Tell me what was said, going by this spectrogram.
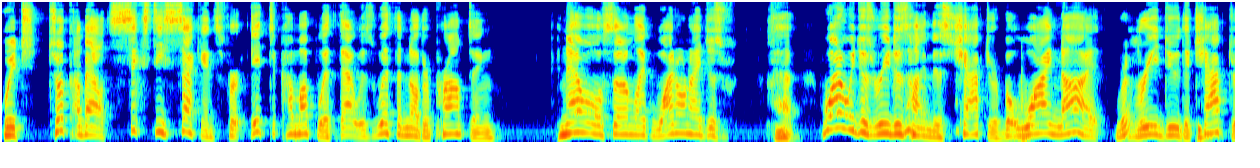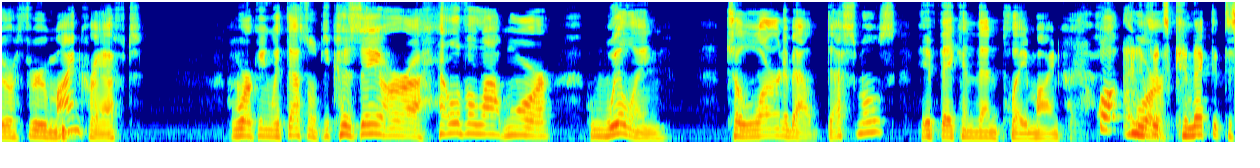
which took about 60 seconds for it to come up with, that was with another prompting. Now all of a sudden I'm like, why don't I just, why don't we just redesign this chapter? But why not redo the chapter through Minecraft working with decimals? Because they are a hell of a lot more willing to learn about decimals if they can then play Minecraft. well, and Or if it's connected to Not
